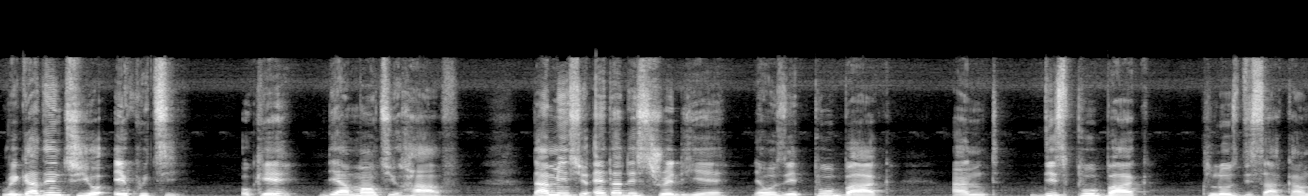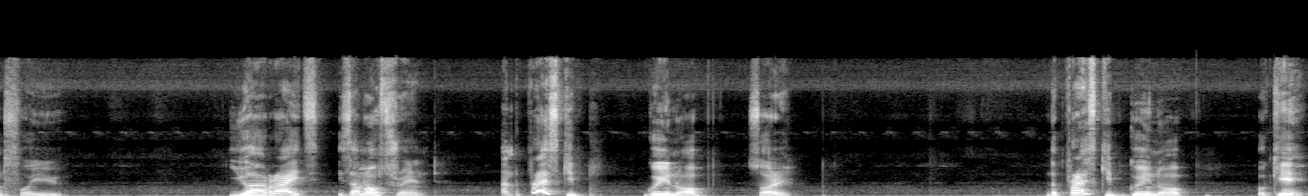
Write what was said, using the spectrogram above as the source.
regarding to your equity okay? The amount you have. That means you enter this trade here there was a pullback and this pullback closed this account for you. You are right it's an uptrend and the price keep going up sorry. The price keep going up okay?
